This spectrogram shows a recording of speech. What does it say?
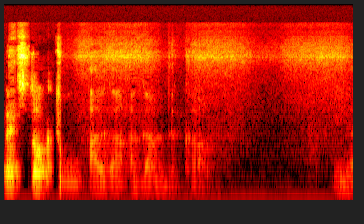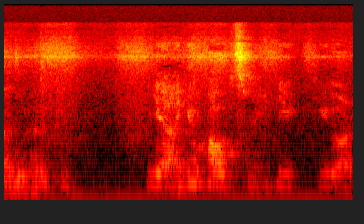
Let's talk to... Help you. Yeah, you helped me. You, you are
